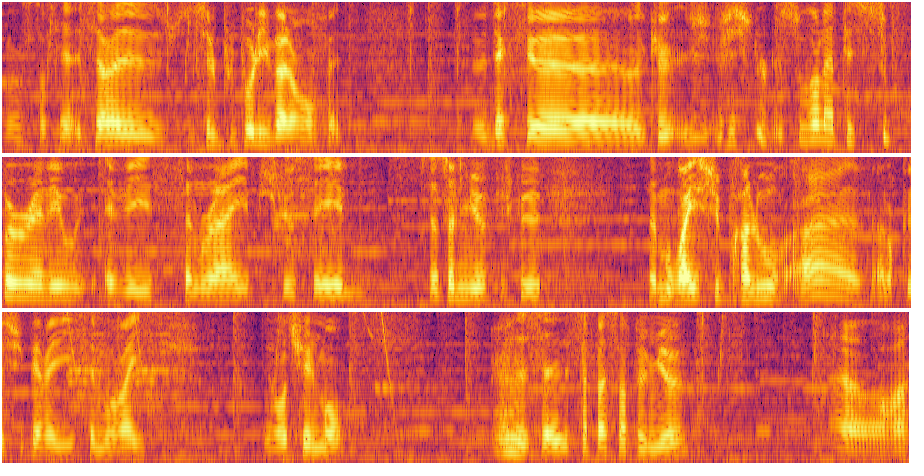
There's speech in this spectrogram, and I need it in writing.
Pour l'instant, c'est le plus polyvalent en fait. Le deck euh, que j'ai souvent l'appelé Super Heavy, Samurai, puisque c'est ça sonne mieux, puisque Samouraï supra lourd, ah, alors que Super Heavy Samurai, éventuellement. ça, passe un peu mieux. Alors,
